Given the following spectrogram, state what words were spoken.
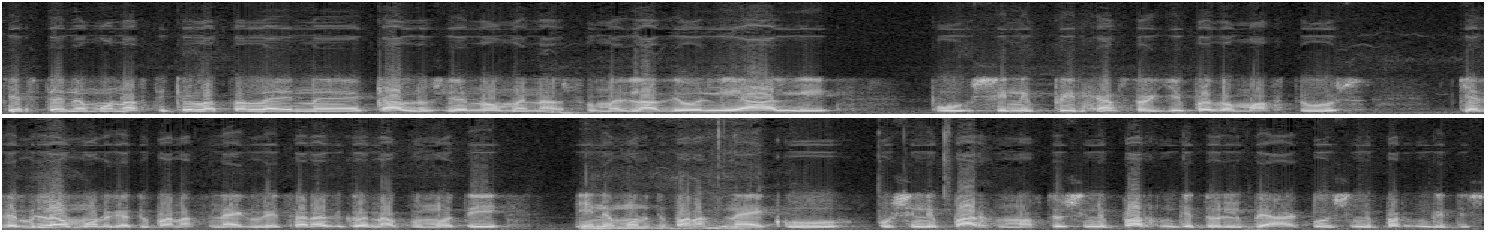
και φταίνε μόνο αυτοί και όλα τα άλλα είναι καλώς γεννόμενα ας πούμε. Δηλαδή όλοι οι άλλοι που συνυπήρχαν στο γήπεδο με αυτούς και δεν μιλάω μόνο για του Παναθηναϊκού γιατί θα είναι άδικο να πούμε ότι είναι μόνο του Παναθηναϊκού που συνυπάρχουν με αυτούς, συνυπάρχουν και του Ολυμπιακού, συνυπάρχουν και της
